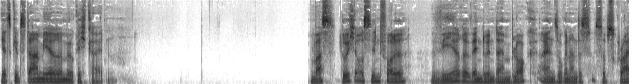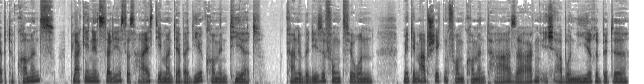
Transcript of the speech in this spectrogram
Jetzt gibt's da mehrere Möglichkeiten. Was durchaus sinnvoll wäre, wenn du in deinem Blog ein sogenanntes Subscribe to Comments Plugin installierst. Das heißt, jemand, der bei dir kommentiert, kann über diese Funktion mit dem Abschicken vom Kommentar sagen, ich abonniere bitte,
